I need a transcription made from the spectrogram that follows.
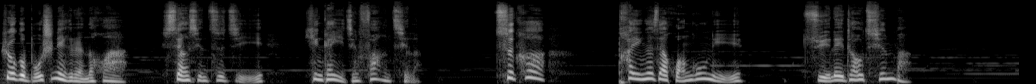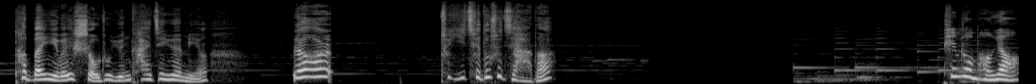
如果不是那个人的话，相信自己应该已经放弃了。此刻，他应该在皇宫里举泪招亲吧。他本以为守住云开见月明，然而这一切都是假的。听众朋友，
